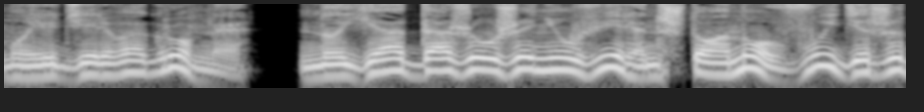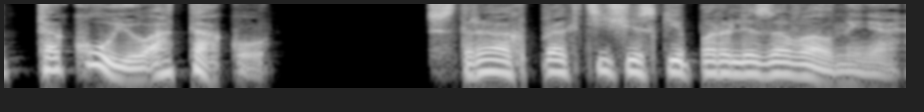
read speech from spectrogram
Мое дерево огромное, но я даже уже не уверен, что оно выдержит такую атаку. Страх практически парализовал меня,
